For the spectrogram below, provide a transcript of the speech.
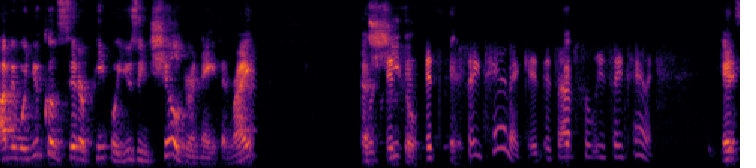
I mean, when you consider people using children, Nathan, right? It's, it's, it's, satanic. It, it's absolutely satanic. It's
